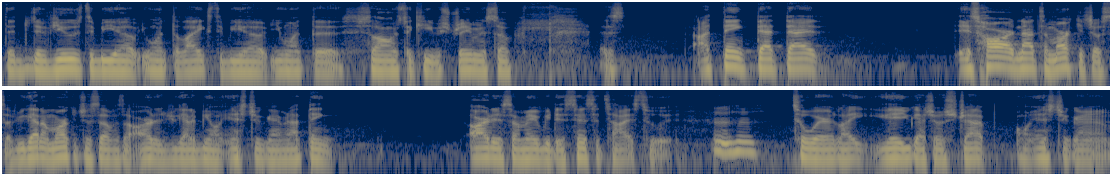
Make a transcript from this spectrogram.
the the views to be up, you want the likes to be up, you want the songs to keep streaming. So, it's, I think that that it's hard not to market yourself. You got to market yourself as an artist. You got to be on Instagram, and I think artists are maybe desensitized to it, mm-hmm. to where like yeah, you got your strap on Instagram,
